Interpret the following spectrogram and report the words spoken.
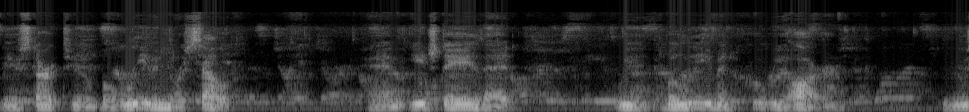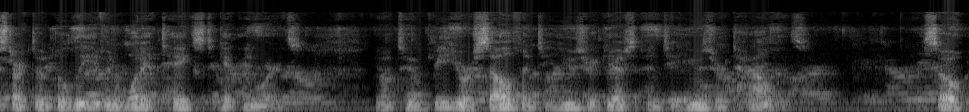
you start to believe in yourself. And each day that we believe in who we are, we start to believe in what it takes to get inwards. You know, to be yourself and to use your gifts and to use your talents. So,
